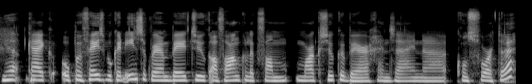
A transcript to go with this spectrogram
Ja. Kijk, op een Facebook en Instagram ben je natuurlijk afhankelijk van Mark Zuckerberg en zijn uh, consorten.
